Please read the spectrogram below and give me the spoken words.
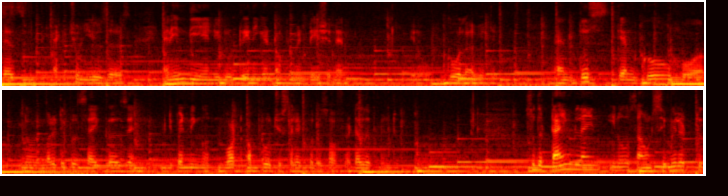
test with the actual users and in the end you do training and documentation and you know go live with it. And this can go for you know multiple cycles and depending on what approach you select for the software development so the timeline you know sounds similar to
